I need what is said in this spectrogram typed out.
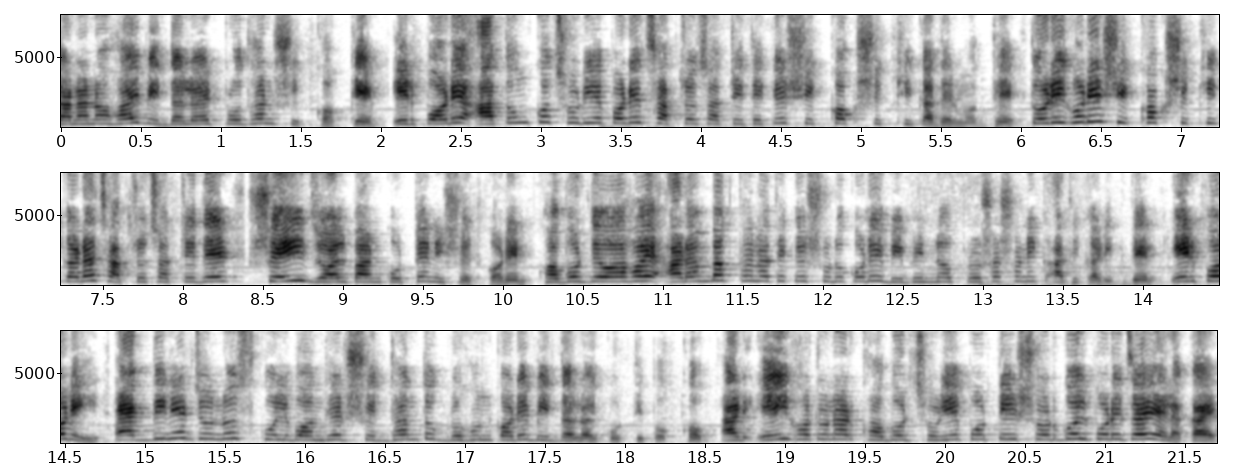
জানানো হয় বিদ্যালয়ের প্রধান শিক্ষককে। এরপরে আতঙ্ক ছড়িয়ে পড়ে ছাত্রছাত্রী থেকে শিক্ষক শিক্ষিকাদের মধ্যে। তড়িঘড়ি শিক্ষক শিক্ষিকারা ছাত্রছাত্রীদের সেই জল পান করতে নিষেধ করেন। খবর দেওয়া হয় আরামবাগ থানা থেকে শুরু করে বিভিন্ন প্রশাসনিক আধিকারিকদের। এরপরেই একদিনের জন্য স্কুল বন্ধের সিদ্ধান্ত গ্রহণ করে বিদ্যালয় কর্তৃপক্ষ। আর এই ঘটনার খবর ছড়িয়ে পড়তেই শোরগোল পড়ে যায় এলাকায়।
